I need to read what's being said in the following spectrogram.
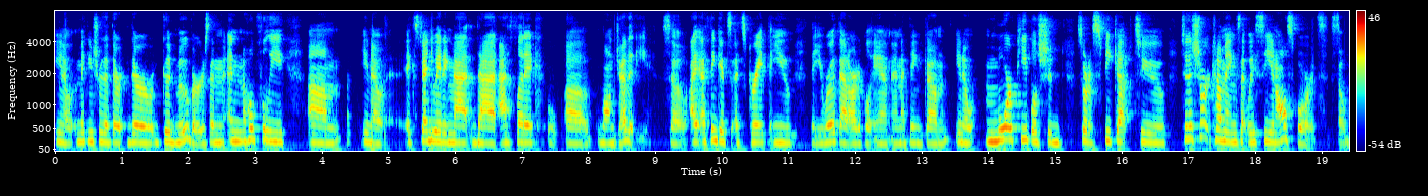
you know making sure that they're they're good movers and and hopefully um, you know extenuating that that athletic uh, longevity. So I, I, think it's it's great that you that you wrote that article, and and I think um, you know more people should sort of speak up to to the shortcomings that we see in all sports. So.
